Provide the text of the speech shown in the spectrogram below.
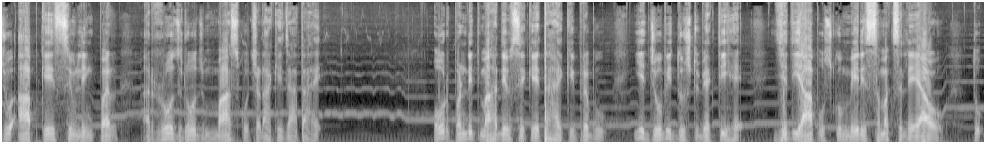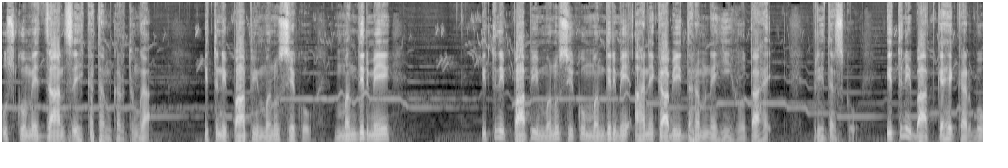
जो आपके शिवलिंग पर रोज रोज मांस को चढ़ा के जाता है? और पंडित महादेव से कहता है कि, प्रभु, ये जो भी दुष्ट व्यक्ति है, यदि आप उसको मेरे समक्ष ले आओ तो उसको मैं जान से ही खत्म कर दूँगा। इतनी पापी मनुष्य को मंदिर में, इतनी पापी मनुष्य को मंदिर में आने का भी धर्म नहीं होता है। प्रिय दर्शकों, इतनी बात कहकर वो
